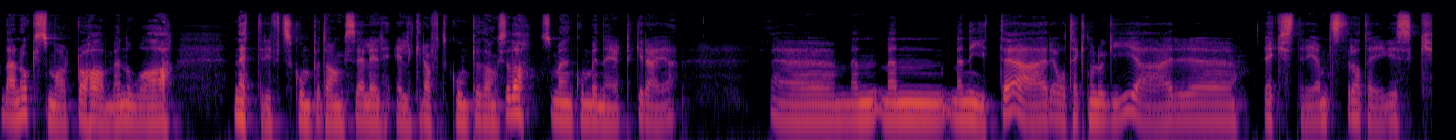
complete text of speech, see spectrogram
Det er nok smart å ha med noe av nettdriftskompetanse eller elkraftkompetanse, da, som en kombinert greie. Men, men, men, IT er, og teknologi er ekstremt strategisk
